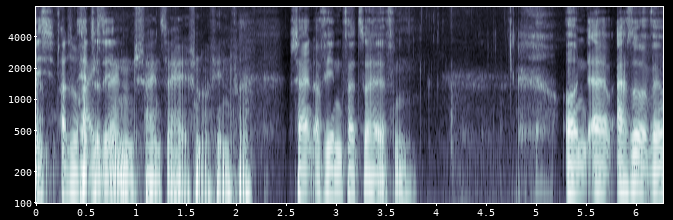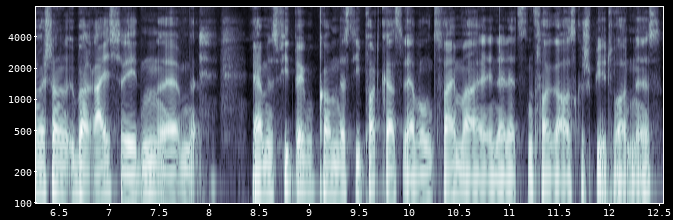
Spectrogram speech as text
ich Also hätte reich den, scheint zu helfen auf jeden Fall. Scheint auf jeden Fall zu helfen. Und äh, ach so, wenn wir schon über Reich reden, ähm, wir haben das Feedback bekommen, dass die Podcast-Werbung zweimal in der letzten Folge ausgespielt worden ist.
